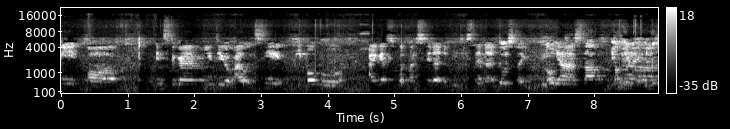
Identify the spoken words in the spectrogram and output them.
feed or Instagram, YouTube, I would see people who I guess were considered the beauty standard. Those like vloggers Yeah. stuff. You feel like Yeah. look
